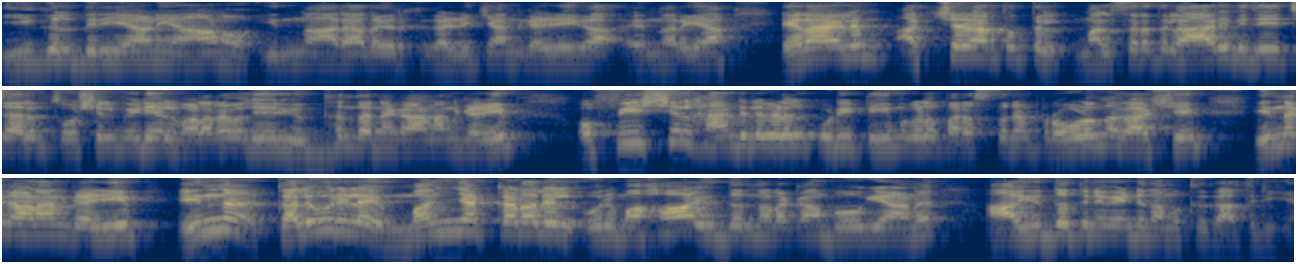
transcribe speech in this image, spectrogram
ഈഗിൾ ബിരിയാണി ആണോ ഇന്ന് ആരാധകർക്ക് കഴിക്കാൻ കഴിയുക എന്നറിയാം. ഏതായാലും അക്ഷരാർത്ഥത്തിൽ മത്സരത്തിൽ ആര് വിജയിച്ചാലും സോഷ്യൽ മീഡിയയിൽ വളരെ വലിയൊരു യുദ്ധം തന്നെ കാണാൻ കഴിയും. ഒഫീഷ്യൽ ഹാൻഡിലുകളിൽ കൂടി ടീമുകൾ പരസ്പരം ട്രോളുന്ന കാഴ്ചയും ഇന്ന് കാണാൻ കഴിയും. ഇന്ന് കലൂരിലെ മഞ്ഞക്കടലിൽ ഒരു മഹായുദ്ധം നടക്കാൻ പോവുകയാണ്. ആ യുദ്ധത്തിന് വേണ്ടി നമുക്ക് കാത്തിരിക്കാം.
